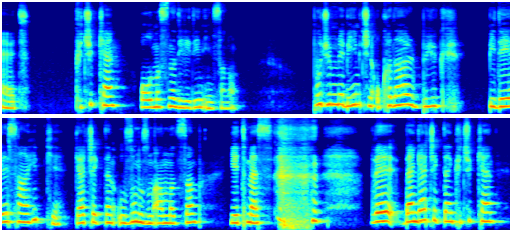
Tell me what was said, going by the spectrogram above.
Evet. Küçükken olmasını dilediğin insan ol. Bu cümle benim için o kadar büyük bir değere sahip ki gerçekten uzun uzun anlatsam yetmez. Ve ben gerçekten küçükken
